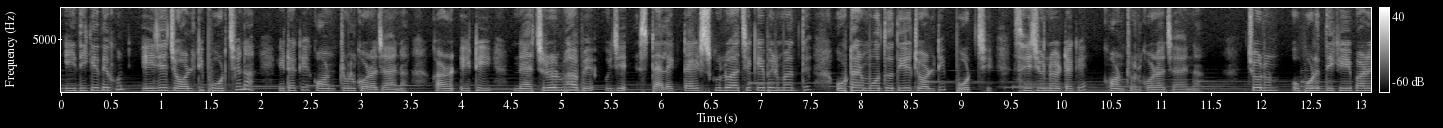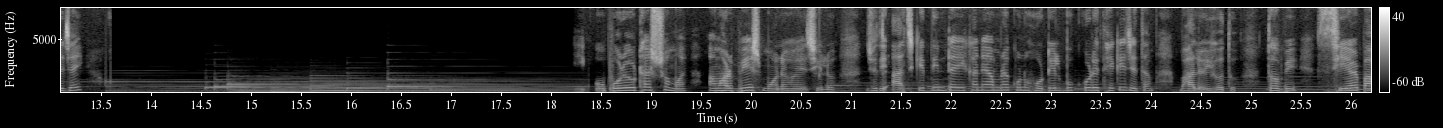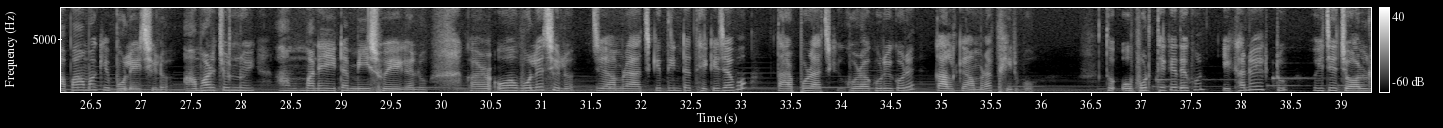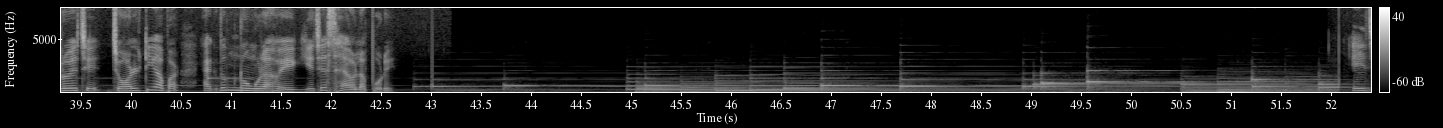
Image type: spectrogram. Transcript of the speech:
এদিকে দেখুন, এই যে জলটি পড়ছে না, এটাকে কন্ট্রোল করা যায় না। কারণ এটি ন্যাচারালভাবে ওই যে স্ট্যালেকটাইটসগুলো আছে কেবের মধ্যে, ওটার মধ্য দিয়ে জলটি পড়ছে, সেই জন্য এটাকে কন্ট্রোল করা যায় না। চলুন ওপরের দিকে এবারে যাই। ওপরে ওঠার সময় আমার বেশ মনে হয়েছিল, যদি আজকের দিনটা এখানে আমরা কোনো হোটেল বুক করে থেকে যেতাম, ভালোই হতো। তবে সিয়ার পাপা আমাকে বলেইছিল আমার জন্যই মানে এটা মিস হয়ে গেল। কারণ ও বলেছিল যে আমরা আজকের দিনটা থেকে যাব, তারপর আজকে ঘোরাঘুরি করে কালকে আমরা ফিরবো। তো ওপর থেকে দেখুন, এখানেও একটু ওই যে জল রয়েছে, জলটি আবার একদম নোংরা হয়ে গিয়েছে শ্যাওলা পড়ে।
